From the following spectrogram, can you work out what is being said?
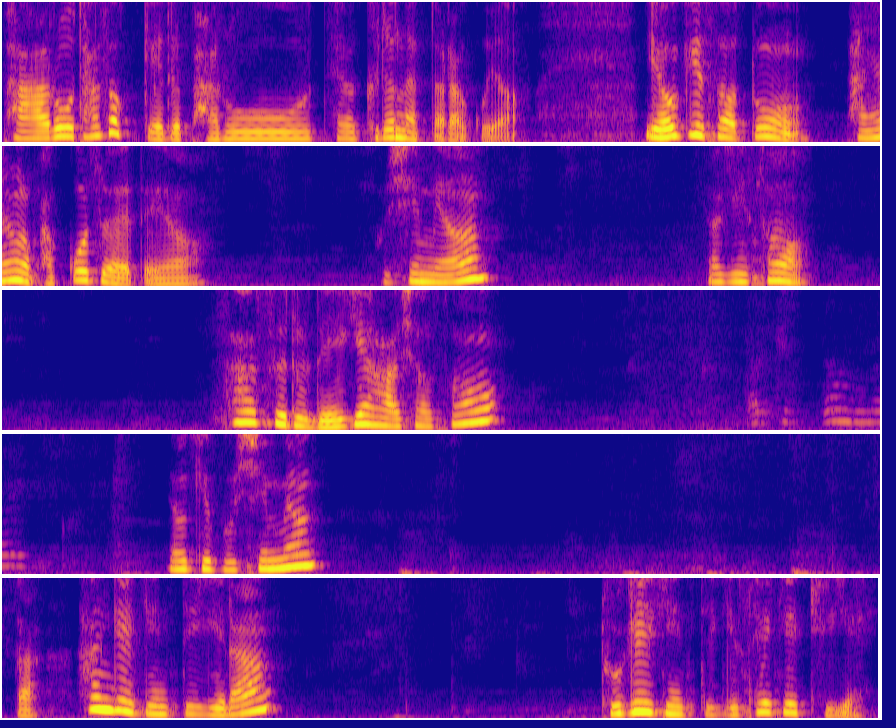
바로 다섯 개를 바로 제가 그려놨더라고요. 여기서도 방향을 바꿔줘야 돼요. 보시면, 여기서 사슬을 4개 하셔서 여기 보시면 그러니까 한길 긴뜨기랑 두길 긴뜨기 세 개 뒤에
